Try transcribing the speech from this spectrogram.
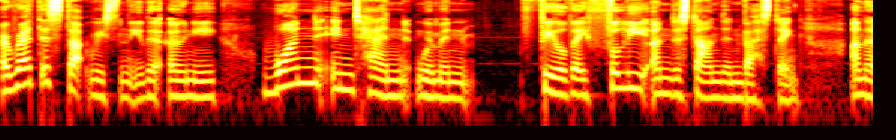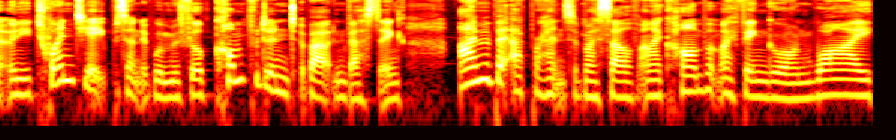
I read this stat recently that only one in ten women feel they fully understand investing and that only 28% of women feel confident about investing. I'm a bit apprehensive myself and I can't put my finger on why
